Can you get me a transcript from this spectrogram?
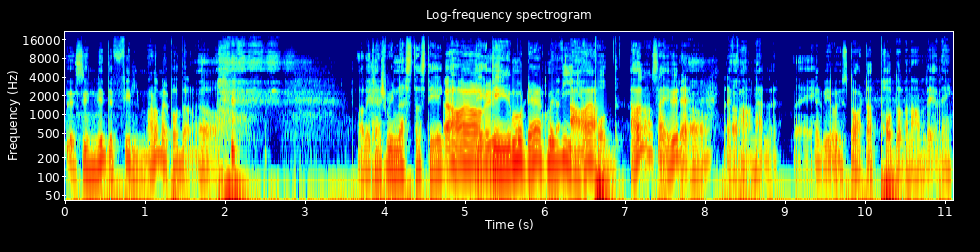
Det är synd vi inte filmar de här poddarna. Ja. Ja, det kanske blir nästa steg. Ja, ja, det, det är ju modernt med ja. videopodd. Ja, de säger ju det. Ja, Nej, ja, fan heller. nej. Vi har ju startat podd av en anledning.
